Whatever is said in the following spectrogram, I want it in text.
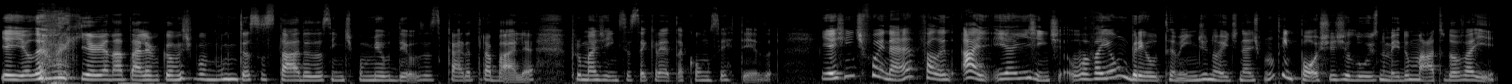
E aí eu lembro que eu e a Natália ficamos, tipo, muito assustadas, assim, tipo, meu Deus, esse cara trabalha para uma agência secreta, com certeza. E a gente foi, né, falando. Ah, e aí, gente, o Havaí é um breu também de noite, né? Tipo, não tem postes de luz no meio do mato do Havaí.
